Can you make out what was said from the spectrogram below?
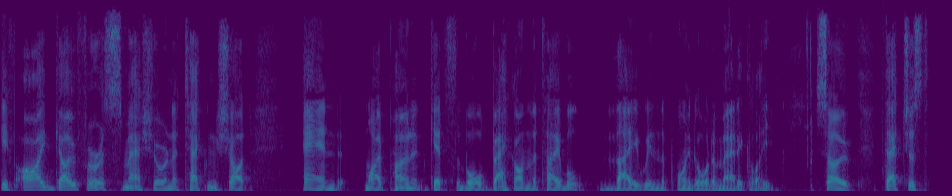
if I go for a smash or an attacking shot and my opponent gets the ball back on the table, they win the point automatically. So that just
